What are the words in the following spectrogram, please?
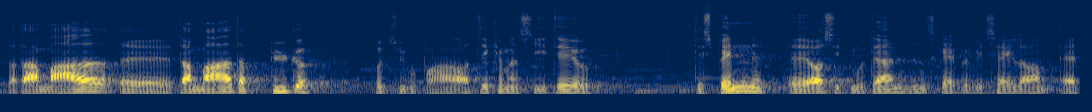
Så der er meget, øh, der, er meget der bygger på Tycho Brahe, og det kan man sige, det er jo det spændende, øh, også i den moderne videnskab, at vi taler om, at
